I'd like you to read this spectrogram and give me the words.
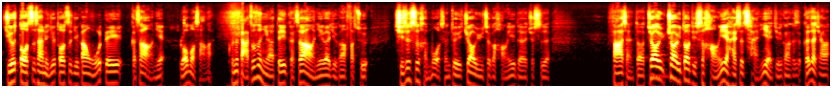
就导致啥呢？就导致就讲我对搿只行业老陌生个，可能大多数人啊对搿只行业个就讲发展其实是很陌生，对教育这个行业的就是发展到教育教育到底是行业还是产业，就是讲搿是搿实际上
